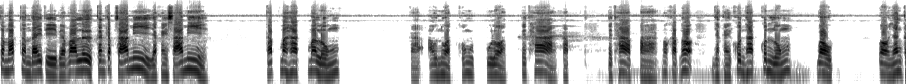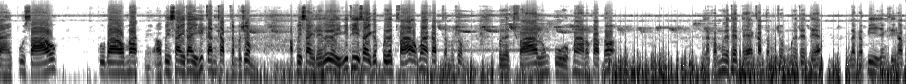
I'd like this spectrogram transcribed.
สำหรับท่านใดที่แบบว่าเลิกกันกับสามีอยากให้สามีกลับมาหักมาหลงก็เอาหนวดของปูหลอดไปท่าครับ ไปท่าปากเนาะครับเนาะอยากให้คนหักคนหลงเบาเบายังกายผู้สาวผู้บ่าวมักเนี่ยเอาไปใส่ได้คือกันครับท่านผู้ชม เอาไปใส่เลยเลยวิธีใส่ก็เปิดฝาออกมาครับท่านผู้ชม เปิดฝาหลวงปูออกมาเนาะครับเนาะแล้วก็มือแตะๆครับท่านผู้ชมมือแตะๆแล้วก็บี้จังสิครับ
